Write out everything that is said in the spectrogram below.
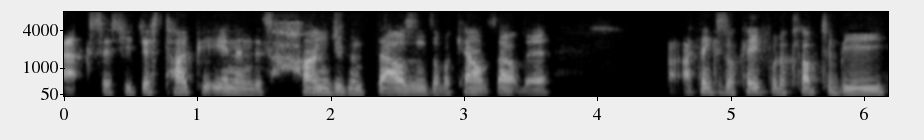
access. You just type it in and there's hundreds and thousands of accounts out there. I think it's okay for the club to be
